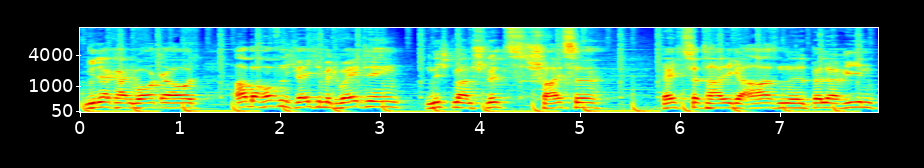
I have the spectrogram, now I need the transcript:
wieder kein Walkout, aber hoffentlich welche mit Rating, nicht mal ein Schlitz, scheiße. Rechtsverteidiger Arsenal, Bellerin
